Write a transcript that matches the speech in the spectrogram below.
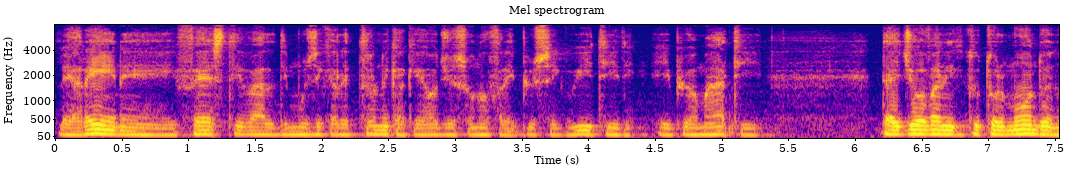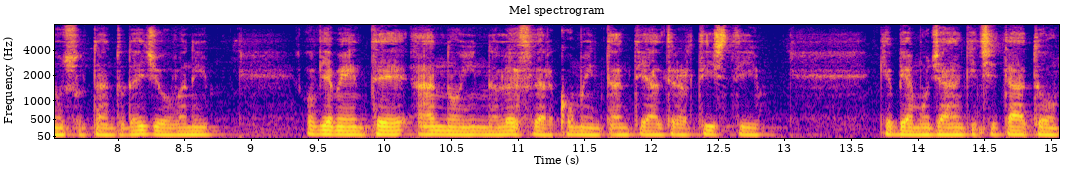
le arene, i festival di musica elettronica che oggi sono fra i più seguiti e i più amati dai giovani di tutto il mondo e non soltanto dai giovani, ovviamente hanno in Loeffler come in tanti altri artisti che abbiamo già anche citato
